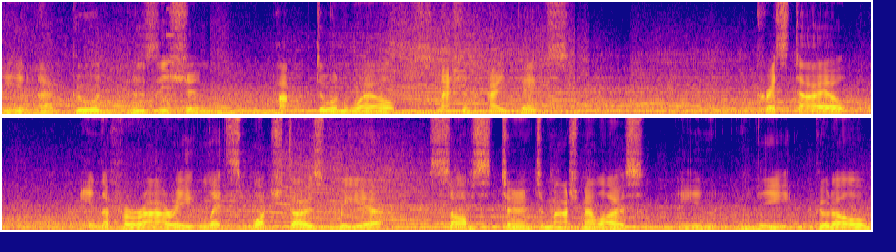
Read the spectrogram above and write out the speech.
in a good position. Pup doing well. Smashing Apex. Crestdale in the Ferrari. Let's watch those rear softs turn to marshmallows in the good old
